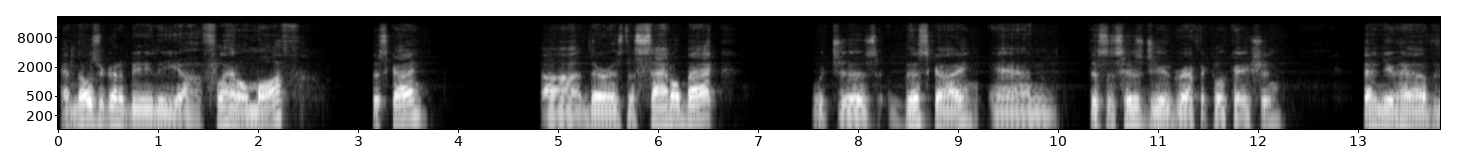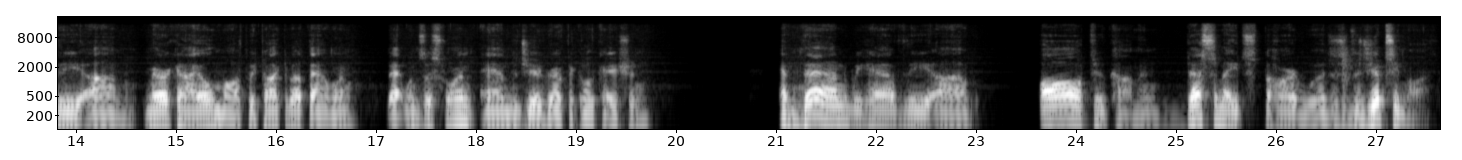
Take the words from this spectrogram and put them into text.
and those are going to be the uh, flannel moth, this guy. Uh, there is the saddleback, which is this guy, and this is his geographic location. Then you have the um, American IO moth. We talked about that one. That one's this one, and the geographic location. And then we have the uh, all too common, decimates the hardwoods, is the gypsy moth.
